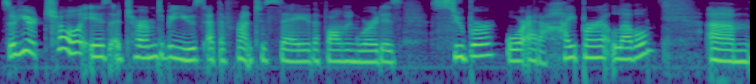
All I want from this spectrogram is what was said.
So here, 초 is a term to be used at the front to say the following word is super or at a hyper level. Um,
